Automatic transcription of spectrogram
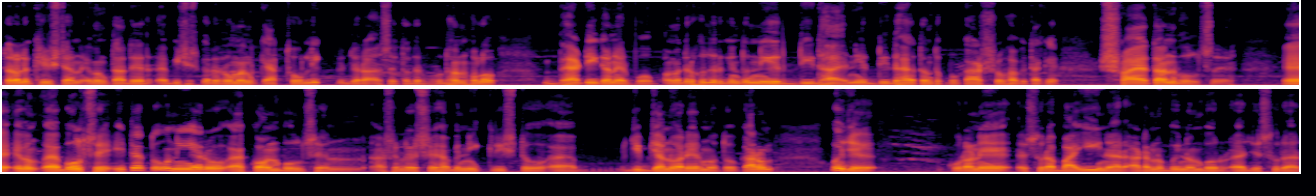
তারা হলো খ্রিস্টান এবং তাদের বিশেষ করে রোমান ক্যাথলিক যারা আছে, তাদের প্রধান হলো ভ্যাটিকানের পোপ। আমাদের হুজুর কিন্তু নির্দ্বিধায় নির্দ্বিধায় অত্যন্ত প্রকাশ্যভাবে তাকে শয়তান বলছে। এবং বলছে, এটা তো উনি আরও কম বলছেন। আসলে সে হবে নিকৃষ্ট জীব জানোয়ারের মতো। কারণ ওই যে কোরআনে সুরা বাইন আর আটানব্বই নম্বর যে সুরার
